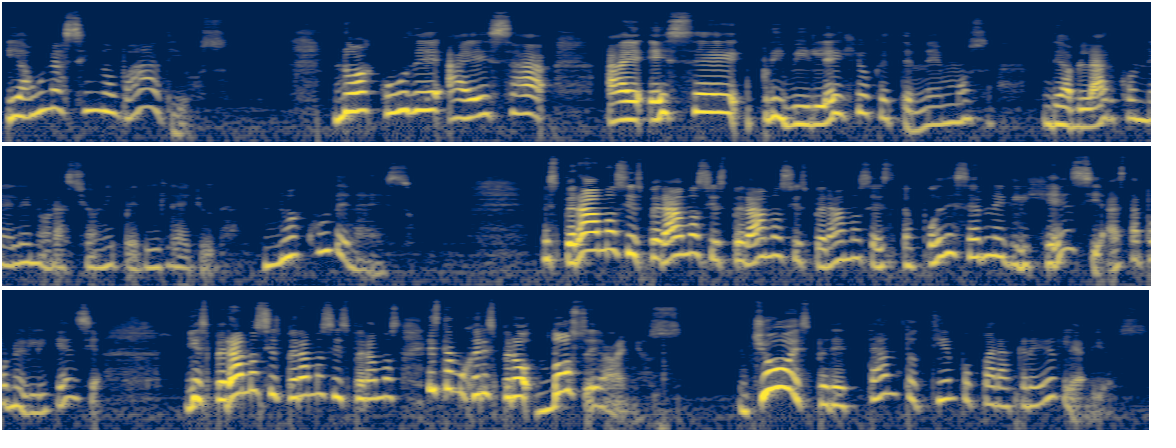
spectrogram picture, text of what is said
Y aún así no va a Dios. No acude a, esa, a ese privilegio que tenemos de hablar con Él en oración y pedirle ayuda. No acuden a eso. Esperamos y esperamos y esperamos y esperamos. puede ser negligencia, hasta por negligencia. Y esperamos y esperamos y esperamos. Esta mujer esperó 12 años. Yo esperé tanto tiempo para creerle a Dios.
